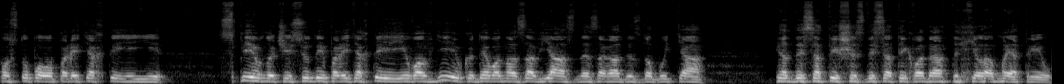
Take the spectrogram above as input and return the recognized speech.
поступово перетягти її з півночі сюди, перетягти її в Авдіївку, де вона зав'язне заради здобуття 50-60 квадратних кілометрів.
